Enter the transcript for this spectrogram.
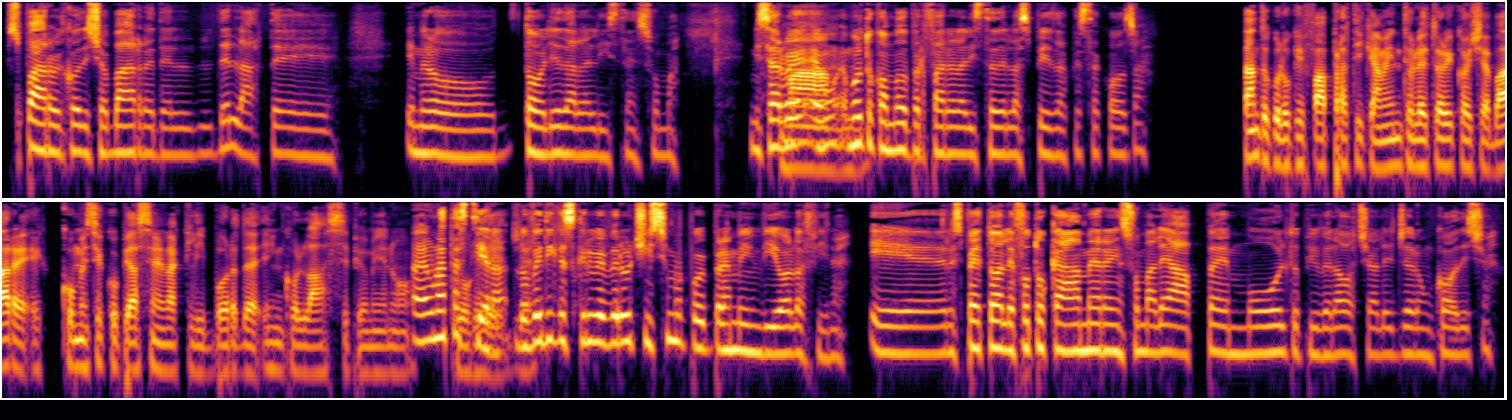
sparo il codice a barre del, del latte e, e, me lo toglie dalla lista insomma. Mi serve Ma... è, è, molto comodo per fare la lista della spesa questa cosa. Tanto quello che fa praticamente un lettore di codice a barre è come se copiasse nella clipboard e incollasse più o meno è una tastiera lo, lo vedi che scrive velocissimo e poi preme invio alla fine. E rispetto alle fotocamere insomma le app è molto più veloce a leggere un codice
